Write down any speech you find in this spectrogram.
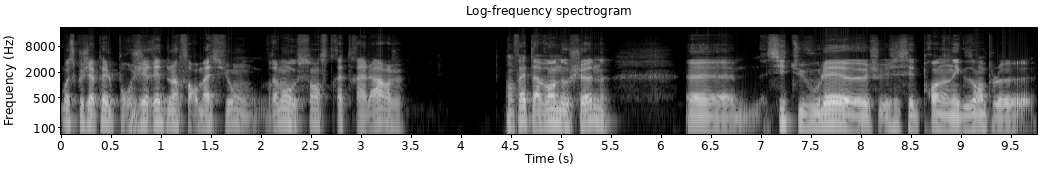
moi, ce que j'appelle pour gérer de l'information, vraiment au sens très très large, en fait, avant Notion, euh, si tu voulais, j'essaie de prendre un exemple,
